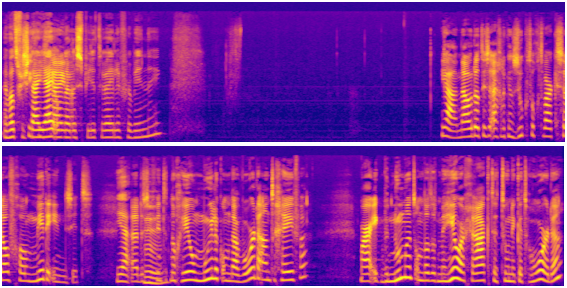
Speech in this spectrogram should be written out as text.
En wat versta jij onder een spirituele verbinding? Ja, nou, dat is eigenlijk een zoektocht waar ik zelf gewoon middenin zit. Ja. Eh, dus ik Hmm. vind het nog heel moeilijk om daar woorden aan te geven. Maar ik benoem het omdat het me heel erg raakte toen ik het hoorde.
